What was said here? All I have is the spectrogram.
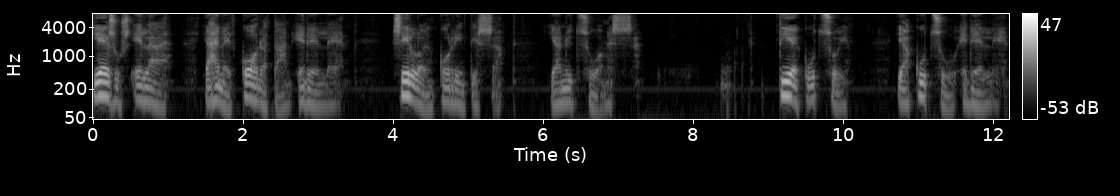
Jeesus elää ja hänet kohdataan edelleen, silloin Korintissa ja nyt Suomessa. Tie kutsui ja kutsuu edelleen.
